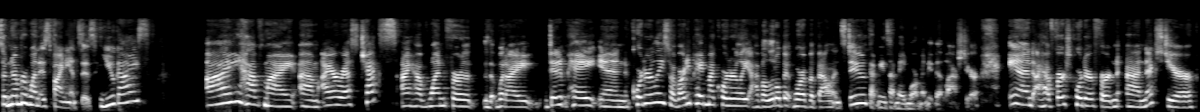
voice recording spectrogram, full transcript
So, number one is finances. You guys, I have my um, IRS checks. I have one for what I didn't pay in quarterly. So I've already paid my quarterly. I have a little bit more of a balance due. That means I made more money than last year. And I have first quarter for uh, next year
